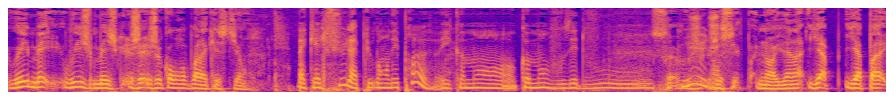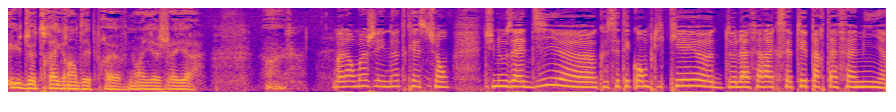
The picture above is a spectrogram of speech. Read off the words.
Oui, mais oui, je- mais je ne comprends pas la question. Bah, quelle fut la plus grande épreuve et comment, comment vous êtes-vous Euh, soutenu Je, je dans- sais pas. Non, il n'y a, pas eu de très grande épreuve. Non, il y a, y a- Alors moi, j'ai une autre question. Tu nous as dit euh, que c'était compliqué euh, de la faire accepter par ta famille.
